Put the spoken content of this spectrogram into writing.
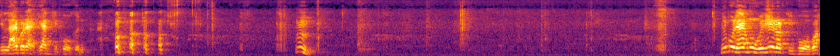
กินหลายบ่ได้ย่านกี่โพขึ้น อืม มีผู้ใดหูวิธีรถกี่โพปะ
